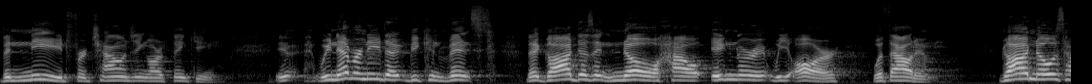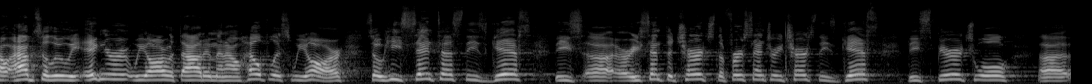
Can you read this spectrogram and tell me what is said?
the need for challenging our thinking. We never need to be convinced that God doesn't know how ignorant we are without Him. God knows how absolutely ignorant we are without Him and how helpless we are. So He sent us these gifts, these, uh, or He sent the church, the first century church, these gifts, these spiritual uh,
